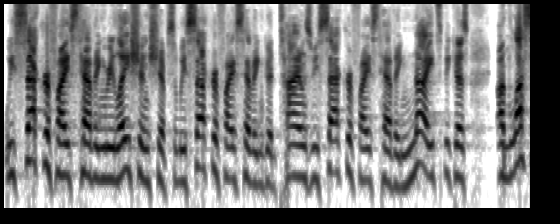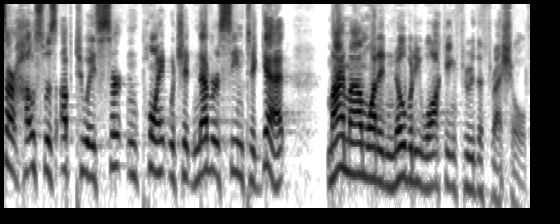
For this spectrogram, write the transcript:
We sacrificed having relationships and we sacrificed having good times. We sacrificed having nights because unless our house was up to a certain point, which it never seemed to get, my mom wanted nobody walking through the threshold.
